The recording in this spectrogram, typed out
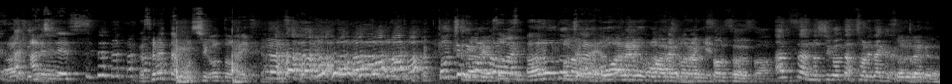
す。思ってあっちです。それやったらもう仕事終わりですから。取っちゃダメよあの取っち終わる。終わる終わるそうそうそう。あつさんの仕事はそれだけだから。それだけだか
